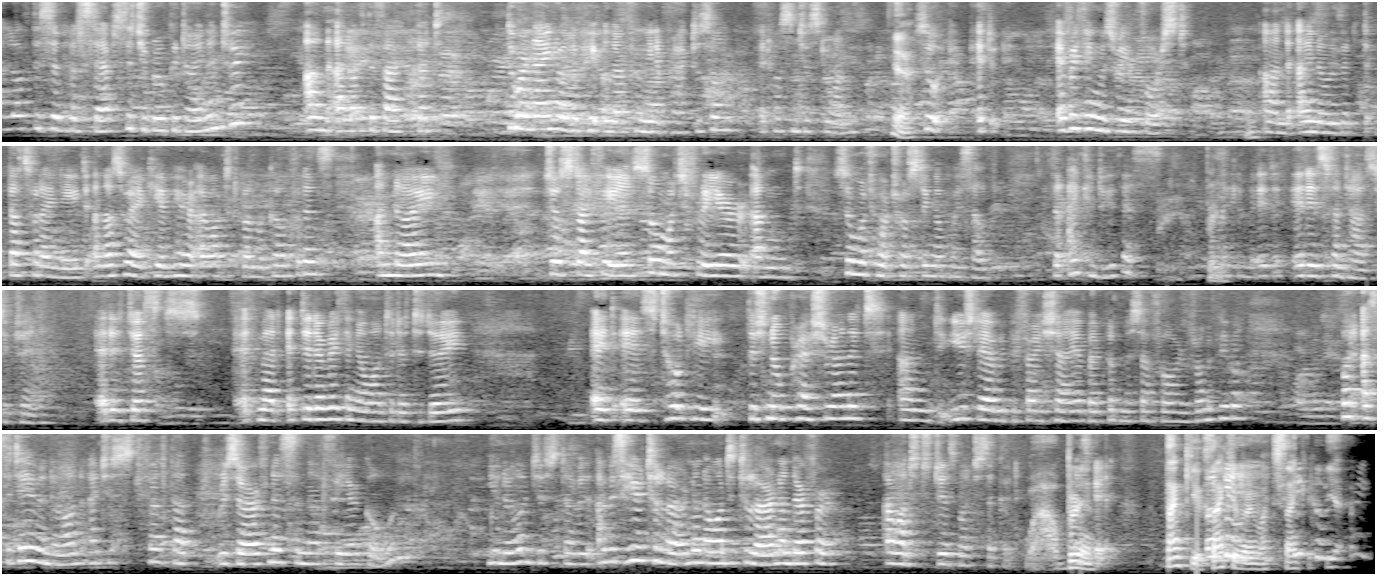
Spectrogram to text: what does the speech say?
I love the simple steps that you broke it down into, and I love the fact that there were nine other people there for me to practice on. It wasn't just one. Yeah. So it, everything was reinforced, and I know that that's what I need, and that's why I came here. I wanted to build my confidence, and now, just I feel so much freer and so much more trusting of myself that I can do this. Brilliant. I can- It, it is fantastic training. It is just it met it did everything I wanted it to do. It is totally there's no pressure on it, and usually I would be very shy about putting myself forward in front of people. But as the day went on, I just felt that reservedness and that fear gone. You know, and just I was I was here to learn, and I wanted to learn, and therefore I wanted to do as much as I could. Wow, brilliant. Thank you. Thank you very much. Thank you. Yeah.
